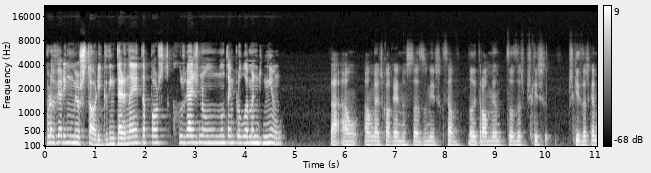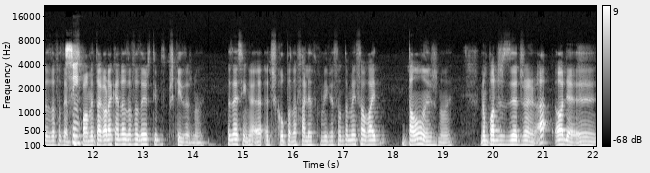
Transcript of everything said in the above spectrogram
para verem o meu histórico de internet, aposto que os gajos não, não têm problema nenhum. Há, há um, há um gajo qualquer nos Estados Unidos que sabe literalmente todas as pesquisas, pesquisas que andas a fazer. Sim. Principalmente agora que andas a fazer este tipo de pesquisas, não é? Mas é assim, a, a desculpa da falha de comunicação também só vai tão longe, não é? Não podes dizer de género, ah, olha, eh,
